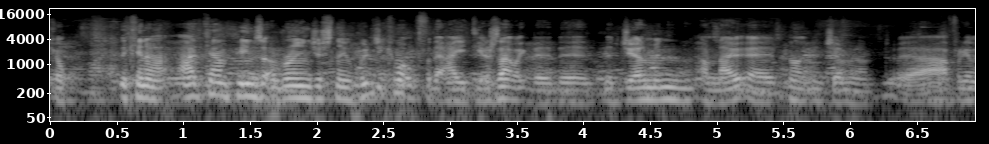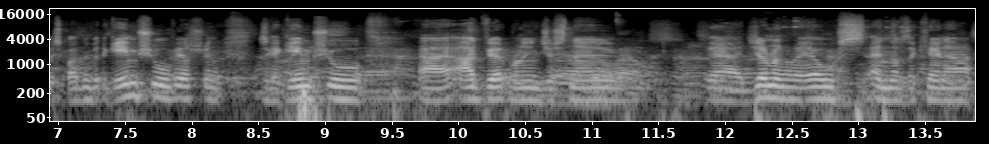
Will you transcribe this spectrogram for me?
Cool. The kind of ad campaigns that are running just now, where did you come up with the idea? Is that like the, the, the German or now, uh, not the German, uh, I forget what it's called, but the game show version. There's like a game show uh, advert running just now. Yeah, German rails, and there's a kind of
